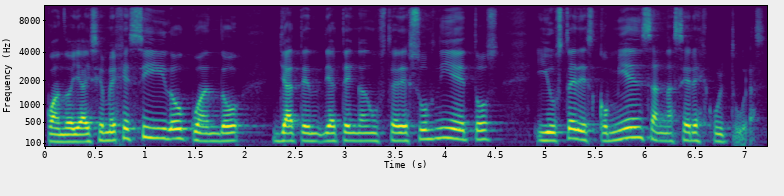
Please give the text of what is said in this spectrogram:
Cuando hayáis envejecido, cuando ya, ya tengan ustedes sus nietos, y ustedes comienzan a hacer esculturas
